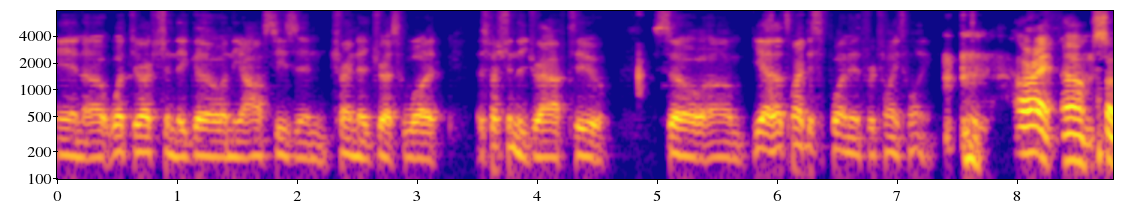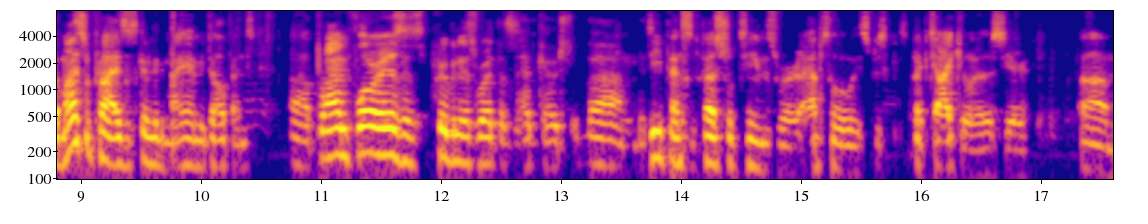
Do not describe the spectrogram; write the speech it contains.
and uh, what direction they go in the offseason, trying to address what, especially in the draft too. So um, yeah, that's my disappointment for 2020. All right. Um, so my surprise is going to be the Miami Dolphins. Uh, Brian Flores has proven his worth as a head coach. Um, the defense and special teams were absolutely sp- spectacular this year, um,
